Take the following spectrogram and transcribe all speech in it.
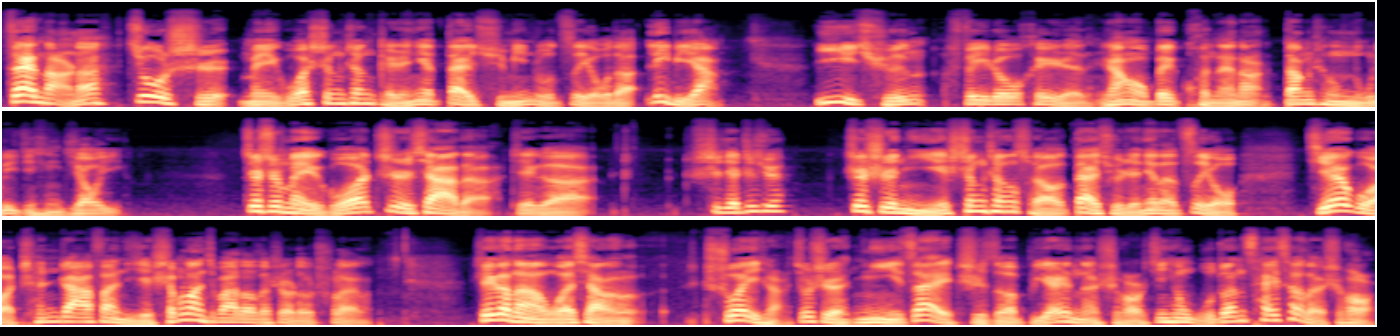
在哪儿呢？就是美国声称给人家带去民主自由的利比亚。一群非洲黑人，然后被捆在那儿，当成奴隶进行交易，这是美国治下的这个世界秩序，这是你声称所要带去人家的自由，结果沉渣泛起，什么乱七八糟的事儿都出来了。这个呢，我想说一下，就是你在指责别人的时候，进行无端猜测的时候，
